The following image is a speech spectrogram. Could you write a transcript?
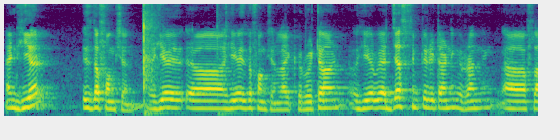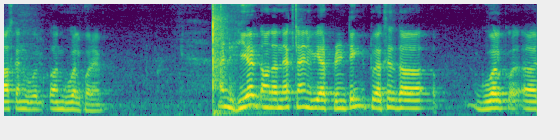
And here is the function. Here uh, here is the function like return. Here we are just simply returning running uh, Flask on Google, on Google Colab. And here on the next line we are printing to access the Google uh,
